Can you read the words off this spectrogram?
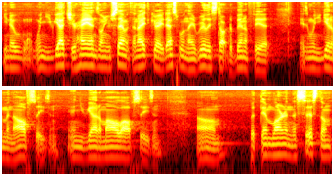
you know, when you've got your hands on your seventh and eighth grade, that's when they really start to benefit. Is when you get them in the off season and you've got them all off season. Um, but them learning the system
